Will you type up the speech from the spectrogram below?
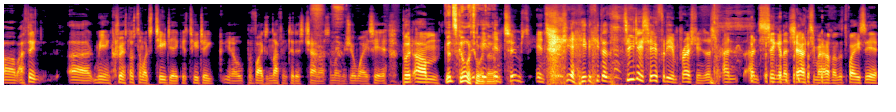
um, I think uh, me and Chris, not so much TJ, because TJ you know provides nothing to this channel, so I'm not even sure why he's here. But um, Good Skeletor, in, though. in terms, in, yeah, he, he does, TJ's here for the impressions and and, singing and shouting marathon. That's why he's here.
